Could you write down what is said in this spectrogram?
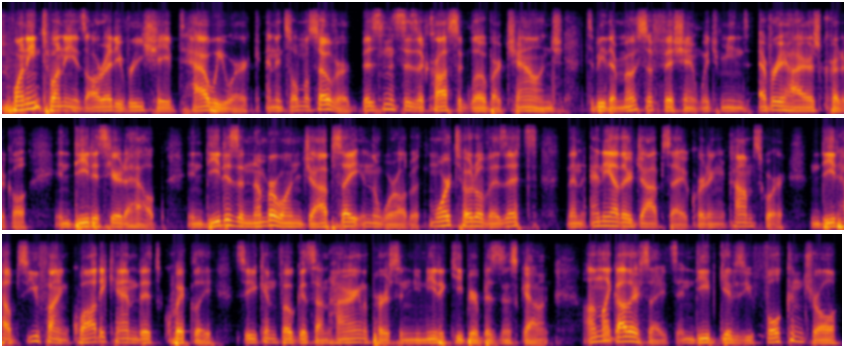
2020 has already reshaped how we work, and it's almost over. Businesses across the globe are challenged to be their most efficient, which means every hire is critical. Indeed is here to help. Indeed is the number one job site in the world with more total visits than any other job site, according to ComScore. Indeed helps you find quality candidates quickly so you can focus on hiring the person you need to keep your business going. Unlike other sites, Indeed gives you full control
